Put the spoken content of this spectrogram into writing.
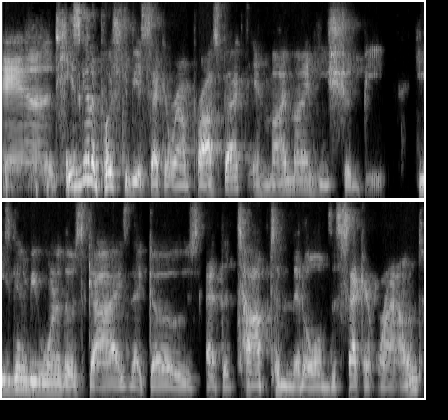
and he's going to push to be a second round prospect. In my mind, he should be he's going to be one of those guys that goes at the top to middle of the second round.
